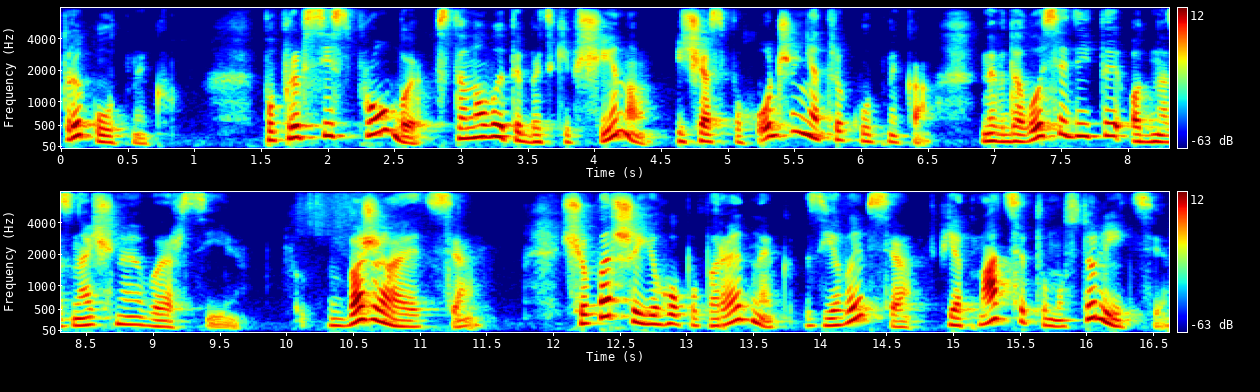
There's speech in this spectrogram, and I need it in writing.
трикутник. Попри всі спроби встановити батьківщину і час походження трикутника, не вдалося дійти однозначної версії. Вважається, що перший його попередник з'явився в 15 столітті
